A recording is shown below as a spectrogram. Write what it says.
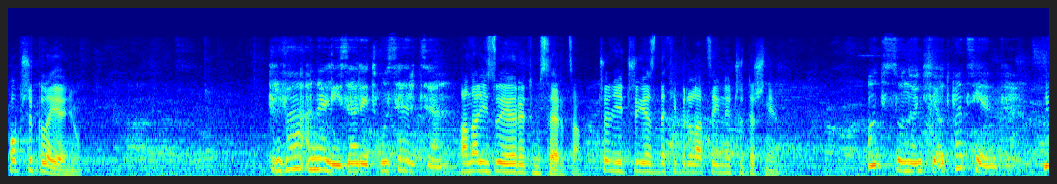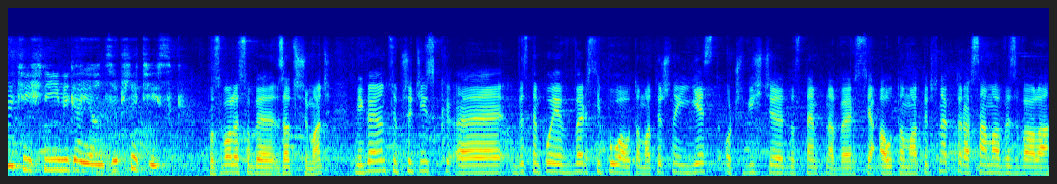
Po przyklejeniu Trwa analiza rytmu serca. analizuję rytm serca, czyli czy jest defibrylacyjny, czy też nie. Odsunąć się od pacjenta. Naciśnij migający przycisk. Pozwolę sobie zatrzymać. Migający przycisk e, występuje w wersji półautomatycznej. Jest oczywiście dostępna wersja automatyczna, która sama wyzwala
